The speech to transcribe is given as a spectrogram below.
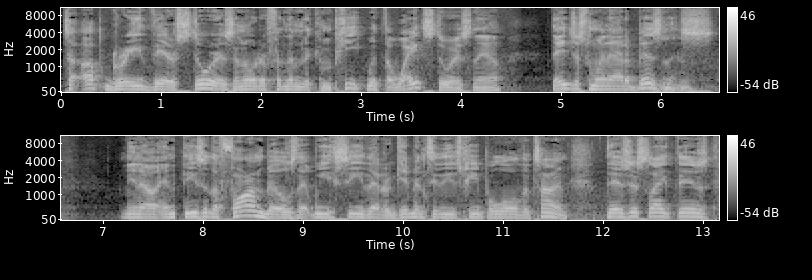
to upgrade their stores in order for them to compete with the white stores now. They just went out of business. Mm-hmm. You know, and these are the farm bills that we see that are given to these people all the time. There's just like there's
